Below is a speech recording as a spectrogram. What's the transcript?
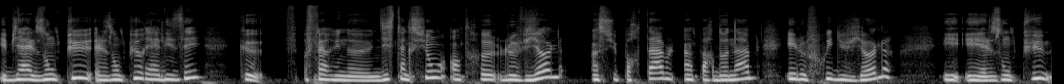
eh bien, elles ont pu, elles ont pu réaliser que faire une, une distinction entre le viol insupportable, impardonnable, et le fruit du viol. Et, et elles ont pu,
